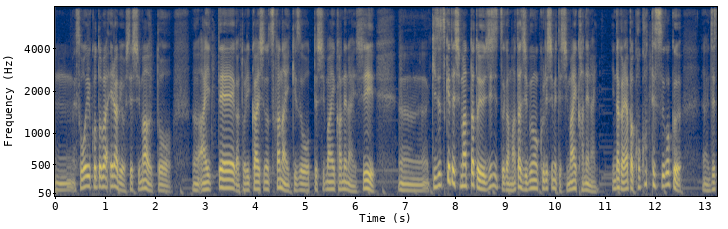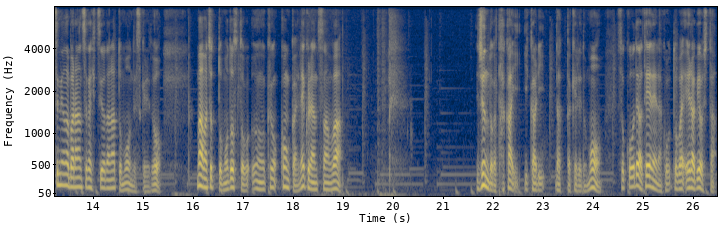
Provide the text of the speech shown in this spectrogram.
うん、そういう言葉選びをしてしまうと、うん相手が取り返しのつかない傷を負ってしまいかねないし、うん、傷つけてしまったという事実がまた自分を苦しめてしまいかねない。だからやっぱここってすごく絶妙なバランスが必要だなと思うんですけれどまあまあちょっと戻すと、うん今回ねクライアントさんは純度が高い怒りだったけれどもそこでは丁寧な言葉選びをした。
